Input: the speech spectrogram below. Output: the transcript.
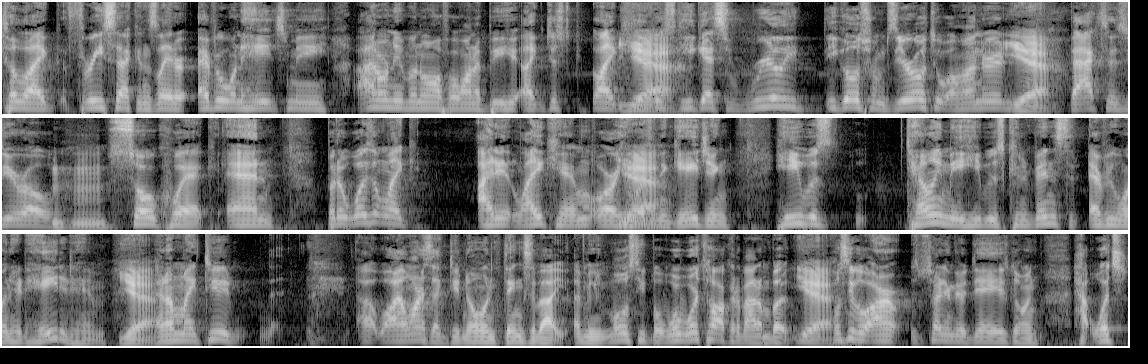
To like three seconds later, everyone hates me. I don't even know if I want to be here. Like, just like he, Yeah. just, he gets really, he goes from zero to 100 Yeah. Mm-hmm. back to 0 so quick. And but it wasn't like I didn't like him or he Yeah. wasn't engaging. He was telling me he was convinced that everyone had hated him. Yeah. And I'm like, dude. Uh, well, I want to say, like, dude, no one thinks about you. I mean, most people, we're, we're talking about him, but Yeah. most people aren't spending their days going, "How- what's,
